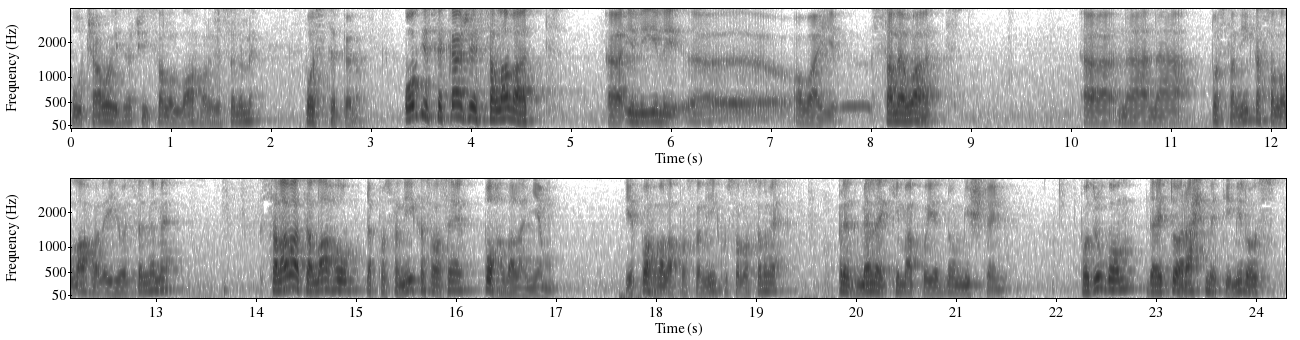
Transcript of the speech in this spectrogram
poučavao ih, znači, sallallahu alaihi wa postepeno. Ovdje se kaže salavat uh, ili, ili uh, ovaj salavat uh, na, na poslanika, sallallahu alaihi ve selleme salavat Allahov na poslanika, sallallahu alaihi ve selleme pohvala njemu. Je pohvala poslaniku, sallallahu alaihi ve selleme pred melekima po jednom mišljenju. Po drugom, da je to rahmet i milost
